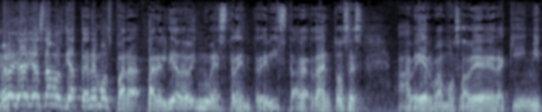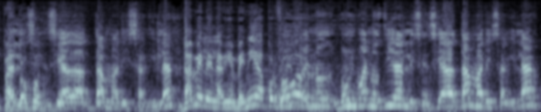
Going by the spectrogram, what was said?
Bueno, ya, ya estamos, ya tenemos para, para el día de hoy nuestra entrevista, ¿verdad? Entonces, a ver, vamos a ver aquí mi patojo. La licenciada Damaris Aguilar. Dámele la bienvenida, por muy favor. Muy buenos días, licenciada Damaris Aguilar,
